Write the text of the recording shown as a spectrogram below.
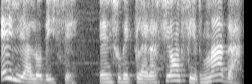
Ella lo dice en su declaración firmada.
